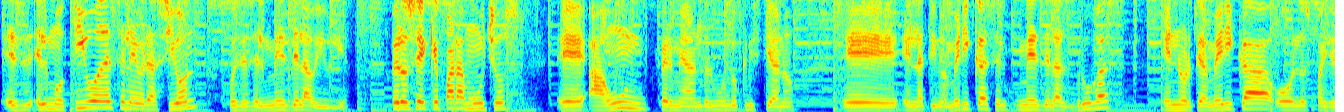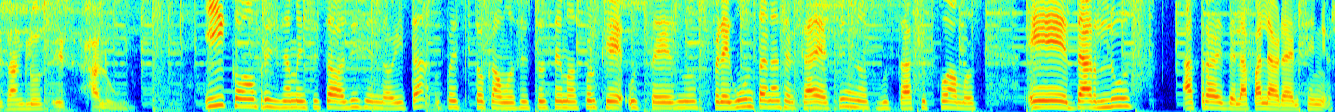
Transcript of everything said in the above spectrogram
es el motivo de celebración, pues es el mes de la Biblia. Pero sé que para muchos, eh, aún permeando el mundo cristiano, eh, en Latinoamérica es el mes de las brujas, en Norteamérica o en los países anglos es Halloween. Y como precisamente estabas diciendo ahorita, pues tocamos estos temas porque ustedes nos preguntan acerca de esto y nos gusta que podamos eh, dar luz a través de la palabra del Señor.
